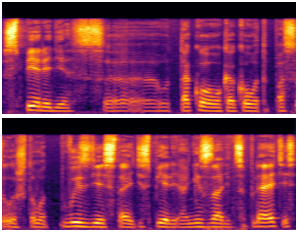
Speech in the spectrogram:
спереди, с э, вот такого какого-то посыла, что вот вы здесь стоите спереди, а не сзади цепляетесь.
